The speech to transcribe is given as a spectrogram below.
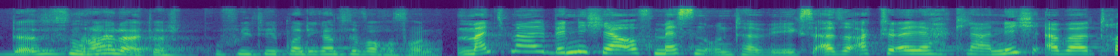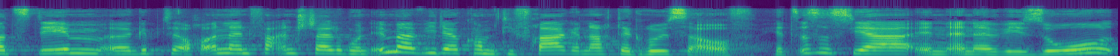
Das ist ein Highlight, da profitiert man die ganze Woche von. Manchmal bin ich ja auf Messen unterwegs, also aktuell ja klar nicht, aber trotzdem äh, gibt es ja auch Online-Veranstaltungen und immer wieder kommt die Frage nach der Größe auf. Jetzt ist es ja in NRW so,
